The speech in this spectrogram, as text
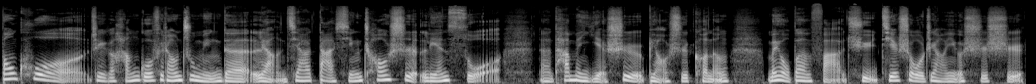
包括这个韩国非常著名的两家大型超市连锁，那他们也是表示可能没有办法去接受这样一个事实。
